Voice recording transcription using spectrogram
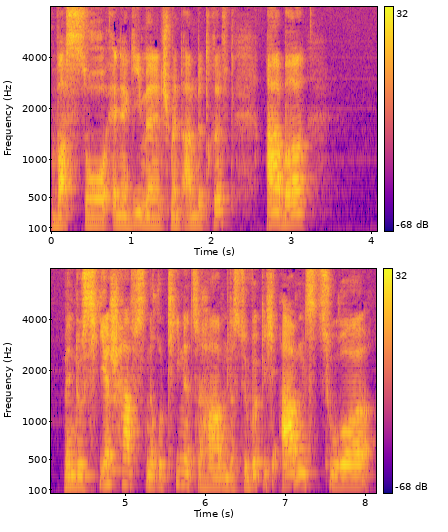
was so Energiemanagement anbetrifft. Aber wenn du es hier schaffst, eine Routine zu haben, dass du wirklich abends zur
